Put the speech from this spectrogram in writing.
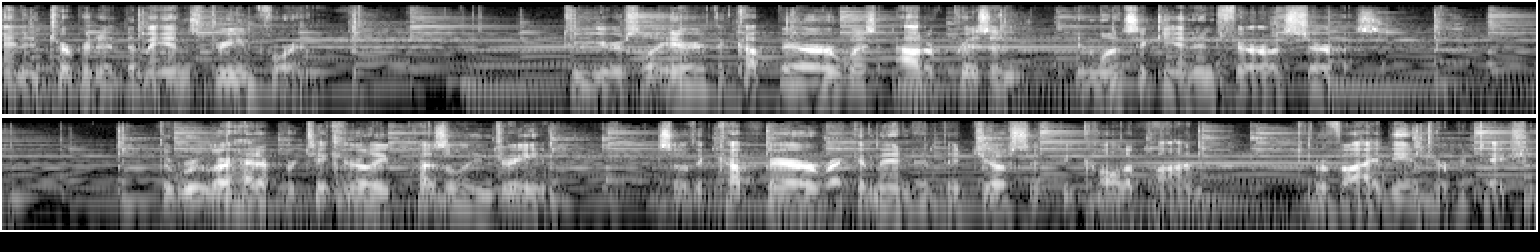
and interpreted the man's dream for him. Two years later, the cupbearer was out of prison and once again in Pharaoh's service. The ruler had a particularly puzzling dream, so the cupbearer recommended that Joseph be called upon to provide the interpretation.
